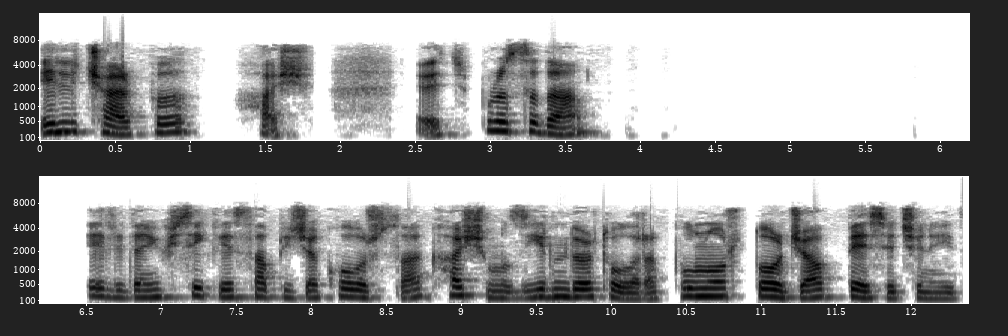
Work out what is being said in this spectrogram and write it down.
50 çarpı h. Evet, burası da 50'den yüksekliği hesaplayacak olursak h'ımız 24 olarak bulunur. Doğru cevap B seçeneğidir.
